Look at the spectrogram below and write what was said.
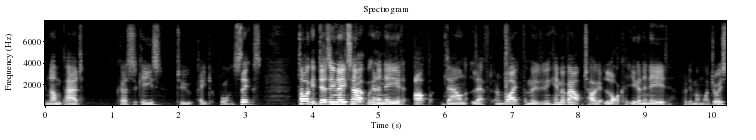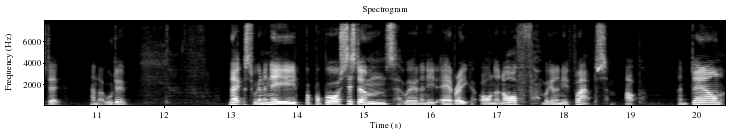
numpad cursor keys, 2, 8, 4 and 6. Target designator, we're going to need up, down, left and right for moving him about. Target lock, you're going to need, put him on my joystick, and that will do. Next, we're going to need systems. We're going to need air brake on and off. We're going to need flaps up and down.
